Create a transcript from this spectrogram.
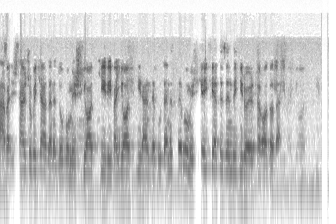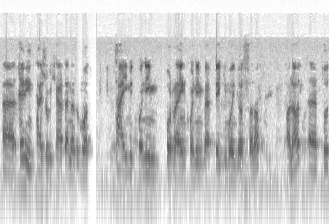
اولیش تجربه کردن دومیش یادگیری و یادگیرنده بودن سومیش کیفیت زندگی رو ارتقا دادن. خیلی این تجربه کردن رو ما تعیین کنیم پررنگ کنیم و بگیم و این داستانا. حالا تو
